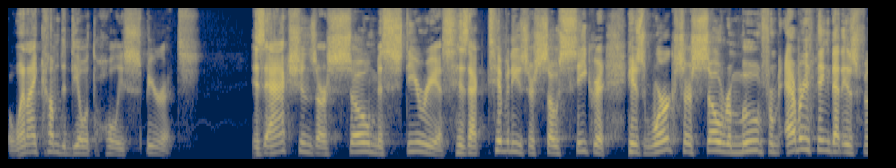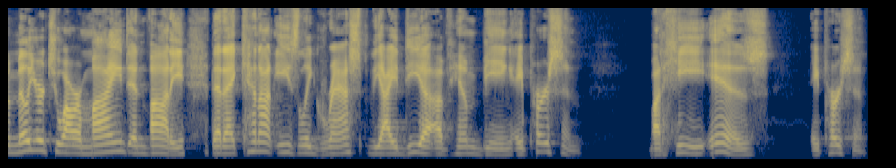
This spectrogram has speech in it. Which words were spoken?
But when I come to deal with the Holy Spirit, his actions are so mysterious. His activities are so secret. His works are so removed from everything that is familiar to our mind and body that I cannot easily grasp the idea of him being a person. But he is a person.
